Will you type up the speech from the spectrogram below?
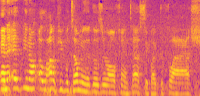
And uh, you know, a lot of people tell me that those are all fantastic, like the Flash.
